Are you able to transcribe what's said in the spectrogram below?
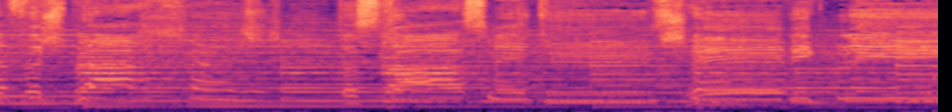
dir hier verspreche, ist, dass das mit uns ewig bleibt.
